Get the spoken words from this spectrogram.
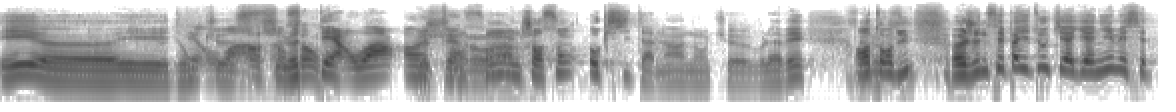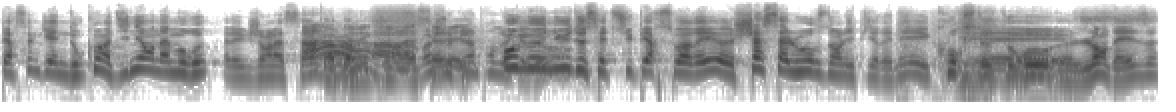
et, euh, et donc Terroir. euh, le terroir en Le chanson, terroir. une chanson occitane. hein, donc euh, vous l'avez entendu. Euh, je ne sais pas du tout qui a gagné, mais cette personne gagne donc un dîner en amoureux avec Jean Lassalle. Ah, bah, avec Jean moi, je veux bien prendre Au menu de cette super soirée, euh, chasse à l'ours dans les Pyrénées et course de taureaux euh, landaise.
